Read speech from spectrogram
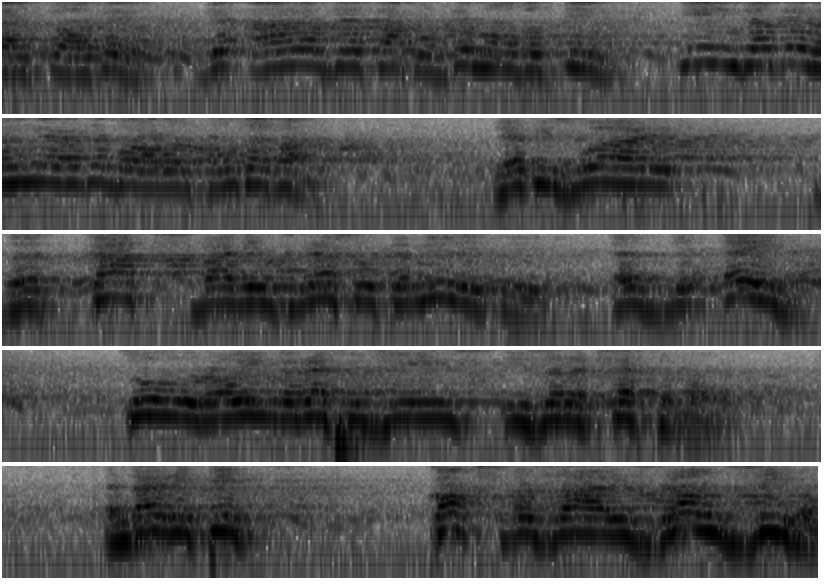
দায়িত্ব আছে যে আর যে সাপোর্টে মদত দিন তিন যাতে রোহিঙ্গা কাছে বরাবর পৌঁছায় পান That is why the cuts by the international community of the aid to Rohingya refugees is unacceptable. And I repeat, Cox's Bazar is ground zero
